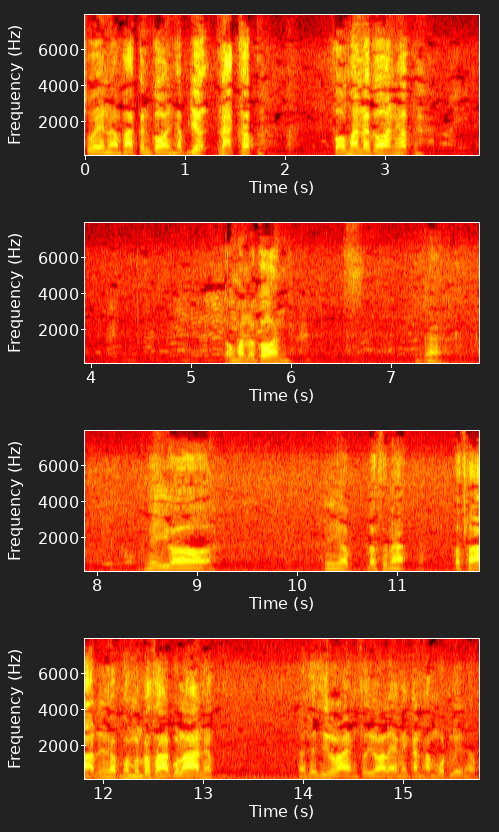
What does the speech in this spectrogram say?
ช่วยนะพักกันก่อนครับ เยอะหนักครับสองพันกว่าก้อนครับสองพันกว่าก้อนอ่านี่ก็ นี่ครับ ลักษณะปราสาทนะครับทำเหมือนปราสาทโบราณครับใช้ศิลาแรงศิลาแรงในการทำหมดเลยครับ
